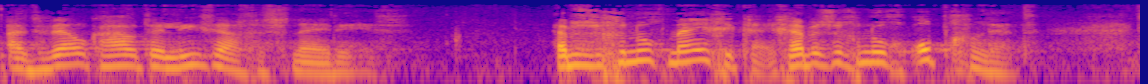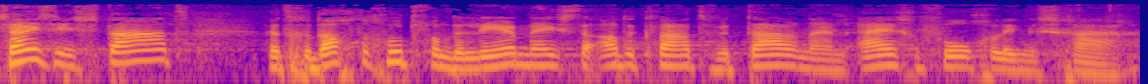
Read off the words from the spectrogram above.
uit welk hout Elisa gesneden is. Hebben ze genoeg meegekregen? Hebben ze genoeg opgelet? Zijn ze in staat het gedachtegoed van de leermeester adequaat te vertalen naar hun eigen volgelingen scharen?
